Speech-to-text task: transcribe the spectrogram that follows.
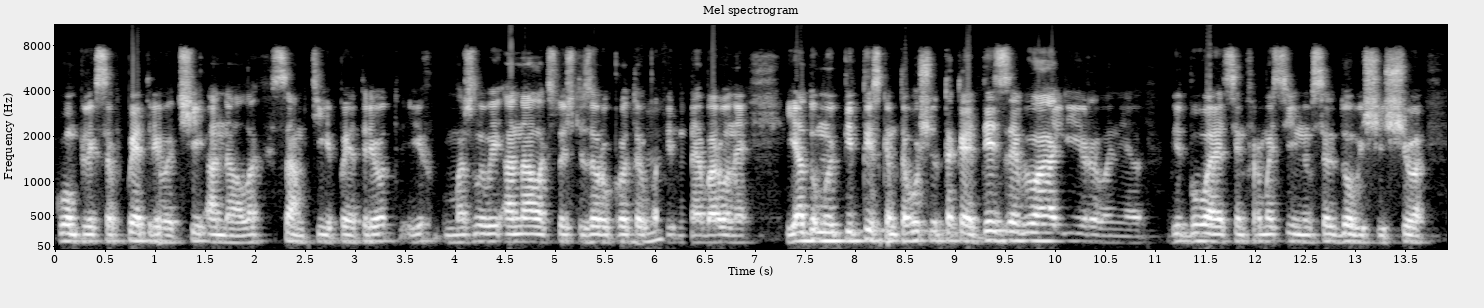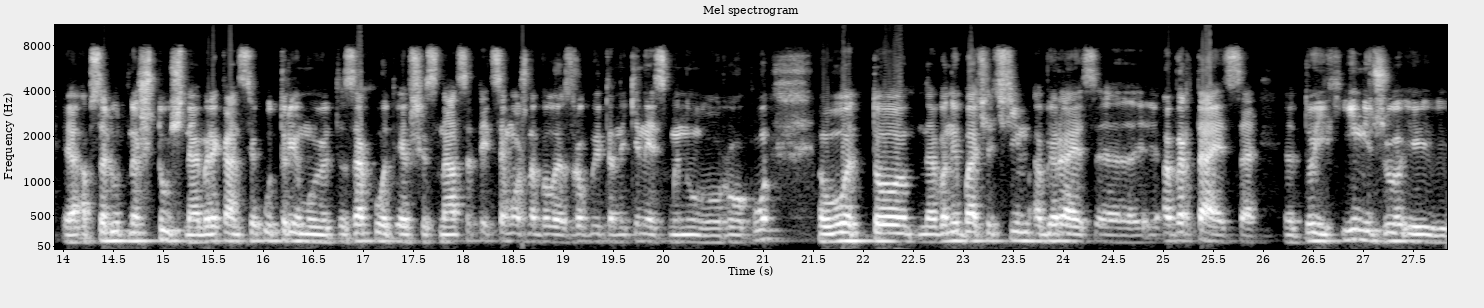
комплексів Петріот чи аналог, сам ті Петріот, їх можливий аналог з точки зору протиповітряної оборони. Я думаю, під тиском того, що таке дезавуалірування відбувається в інформаційному середовищі, що абсолютно штучно американці утримують заход F-16. Це можна було зробити на кінець минулого року. От то е, вони бачать, чим е, обертається до їх іміджу і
